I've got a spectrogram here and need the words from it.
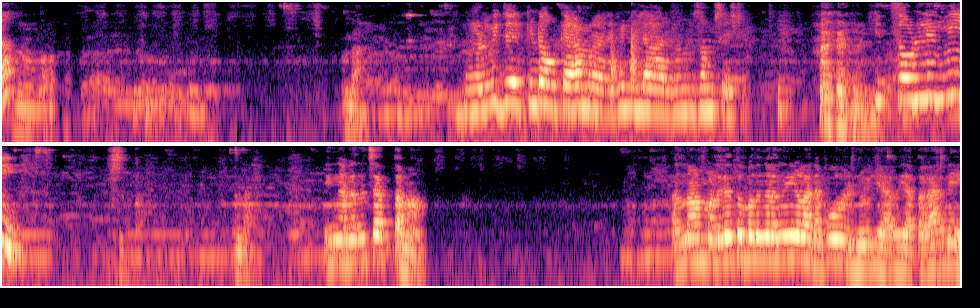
ആ വറുക്കാം. നിങ്ങൾ വിചാരിക്കണ്ടാവും ക്യാമറയുടെ പിന്നിൽ ആരും സംശയിച്ചു ഇറ്റ്സ് ഓൺലി മീ കണ്ടാ? ഇങ്ങനത് ചെത്തണം. അത് നമ്മൾ ചെത്തുമ്പോ ഇങ്ങനെ നീളനെ പോരുന്നില്ല അറിയാത്ത കാരണേ.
